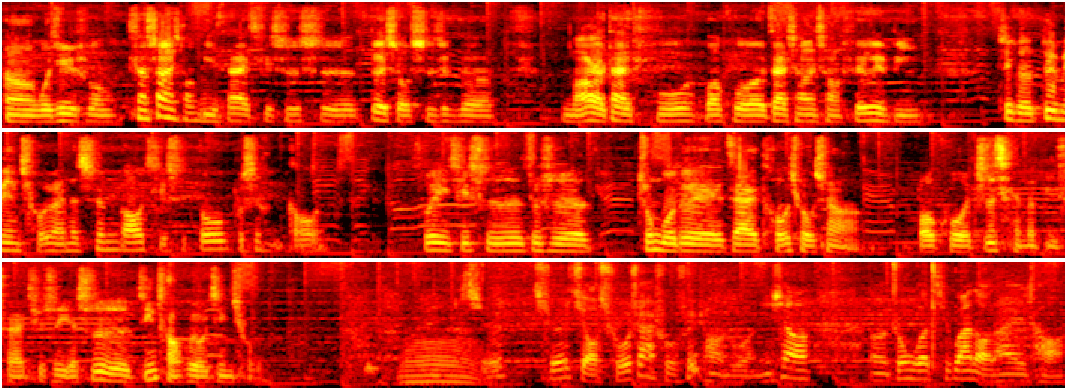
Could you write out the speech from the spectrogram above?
嗯，我继续说，像上一场比赛其实是对手是这个马尔代夫，包括再上一场菲律宾，这个对面球员的身高其实都不是很高的，所以其实就是中国队在头球上，包括之前的比赛，其实也是经常会有进球的。嗯，其实其实角球战术非常多，你像，嗯、中国踢关岛那一场，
